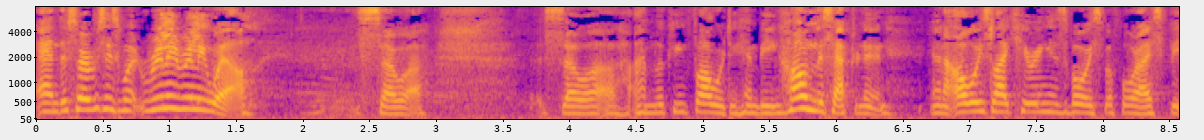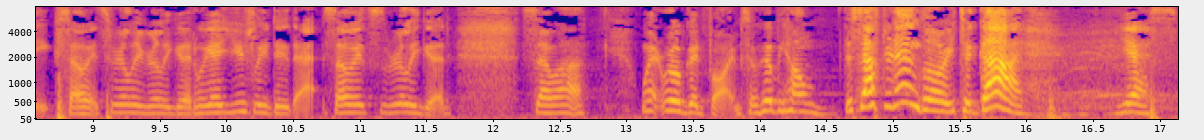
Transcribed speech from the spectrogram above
And the services went really, really well. So, uh, so uh, I'm looking forward to him being home this afternoon. And I always like hearing his voice before I speak, so it's really, really good. We usually do that, so it's really good. So, uh, went real good for him. So he'll be home this afternoon. Glory to God. Yes,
